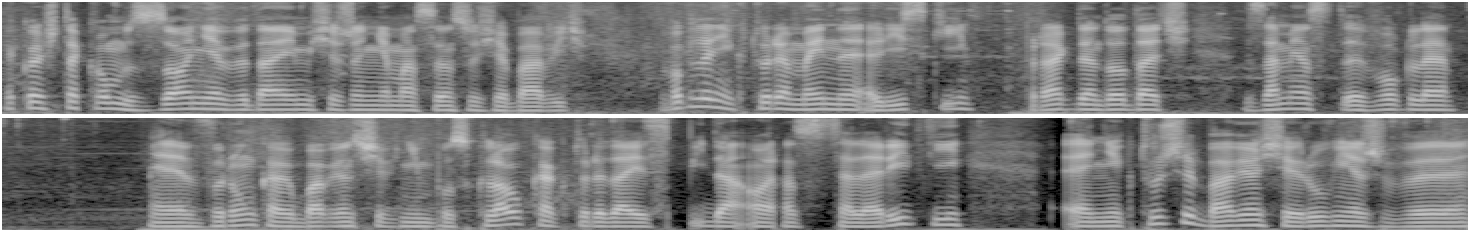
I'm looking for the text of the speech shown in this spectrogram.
Jakoś taką zonie wydaje mi się, że nie ma sensu się bawić. W ogóle niektóre mainy Eliski pragnę dodać zamiast w ogóle e, w runkach bawiąc się w Nimbus Cloaka, który daje speeda oraz celerity, e, niektórzy bawią się również w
